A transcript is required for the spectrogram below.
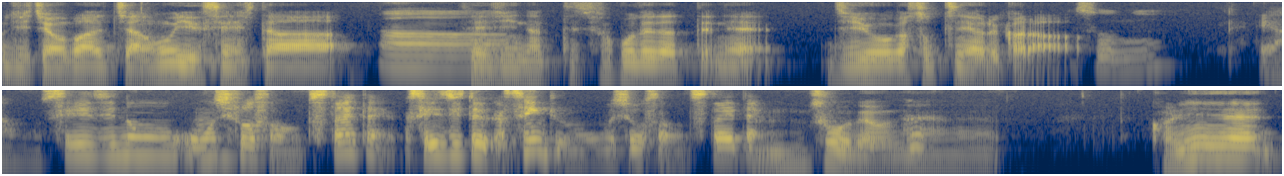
おじいちゃんおばあちゃんを優先した政治になって、そこでだってね、需要がそっちにあるから。そうねいや政治の面白さを伝えたい政治というか選挙の面白さを伝えたい、うん、そうだよね。仮にね、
